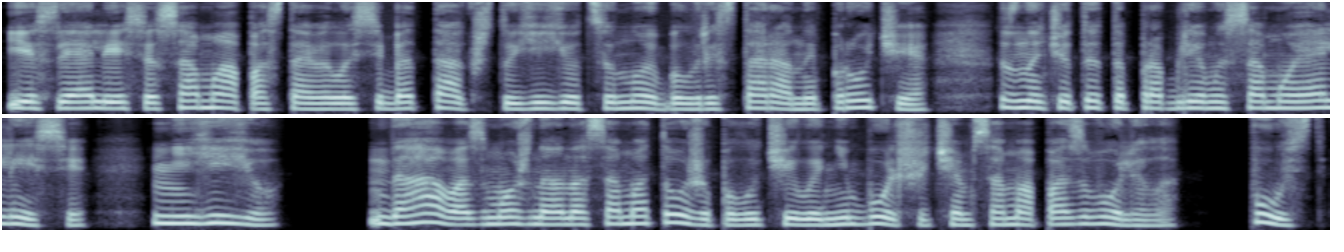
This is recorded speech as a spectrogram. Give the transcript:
Если Олеся сама поставила себя так, что ее ценой был ресторан и прочее, значит, это проблемы самой Олеси, не ее. Да, возможно, она сама тоже получила не больше, чем сама позволила. Пусть,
